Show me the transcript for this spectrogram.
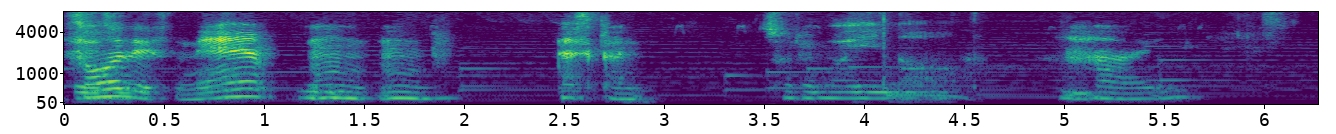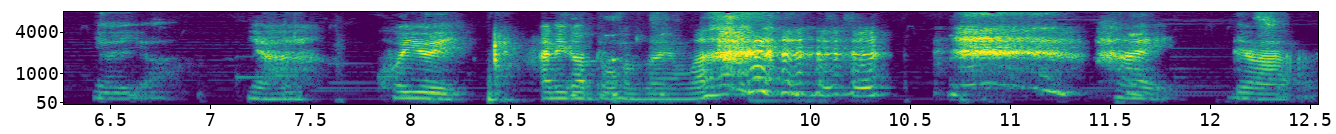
そうですね。ううんんうん。確かに。それはいいな。うんはい。いやいや。いやー、濃ゆい。ありがとうございます。はい。では、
